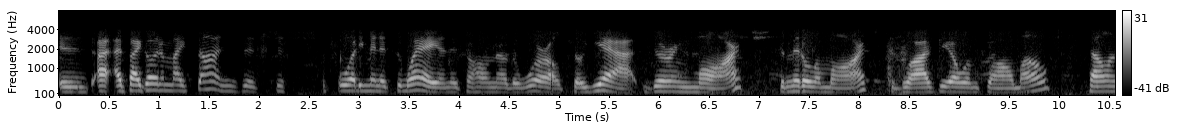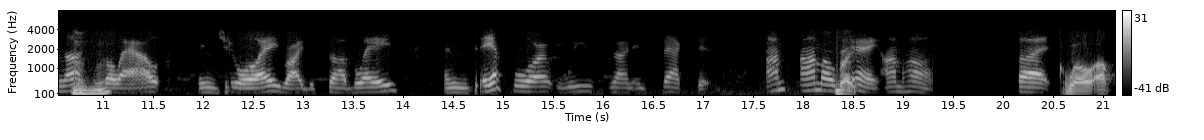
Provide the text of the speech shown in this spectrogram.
is. I, if I go to my son's, it's just 40 minutes away, and it's a whole nother world. So yeah, during March, the middle of March, De Blasio and Cuomo telling us Mhm. go out, enjoy, ride the subways, and therefore we got infected. I'm I'm okay. Right. I'm home, but Well,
